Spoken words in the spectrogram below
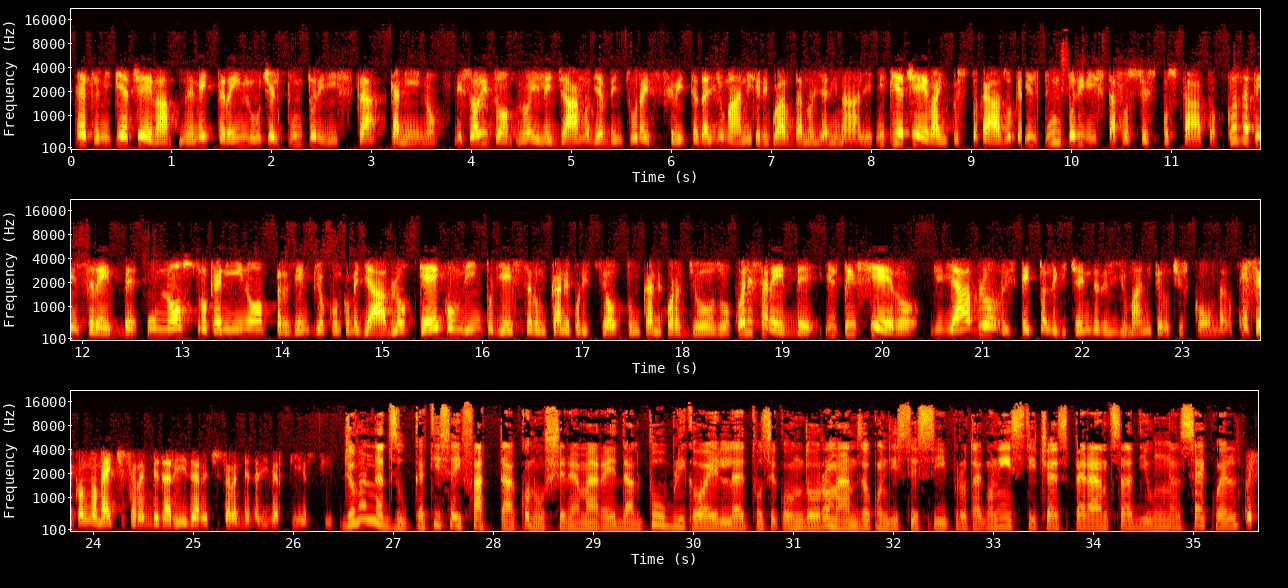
è che mi piaceva eh, mettere in luce il punto di vista canino. Di solito noi leggiamo di avventure scritte dagli umani che riguardano gli animali. Mi piaceva in questo caso che il punto di vista fosse spostato. Cosa penserebbe un nostro canino, per esempio come Diablo, che è convinto di essere essere un cane poliziotto, un cane coraggioso? Quale sarebbe il pensiero di Diablo rispetto alle vicende degli umani che lo circondano? E secondo me ci sarebbe da ridere, ci sarebbe da divertirsi. Giovanna Zucca, ti sei fatta conoscere e amare dal pubblico, è il tuo secondo romanzo con gli stessi protagonisti, c'è speranza di un sequel? Questi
